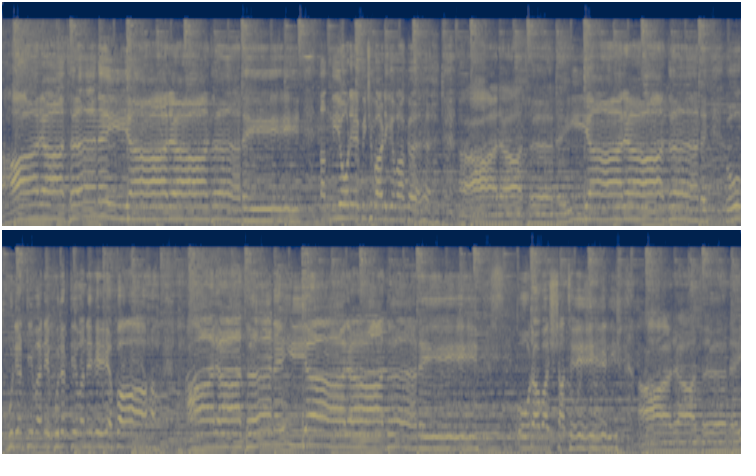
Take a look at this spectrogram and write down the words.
ആരാധനൈ ആരാധനൈ. നന്ദിയോടെ ഏൽപ്പിച്ച് പാടുക വാക്ക്. ആരാധനൈ ആരാധനൈ. ഓ പുലർത്തിയവനെ പുലർത്തിയവനെ അപ്പാ. ஆராதனை ஆராதனை. ஓரவசதேரி ஆராதனை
